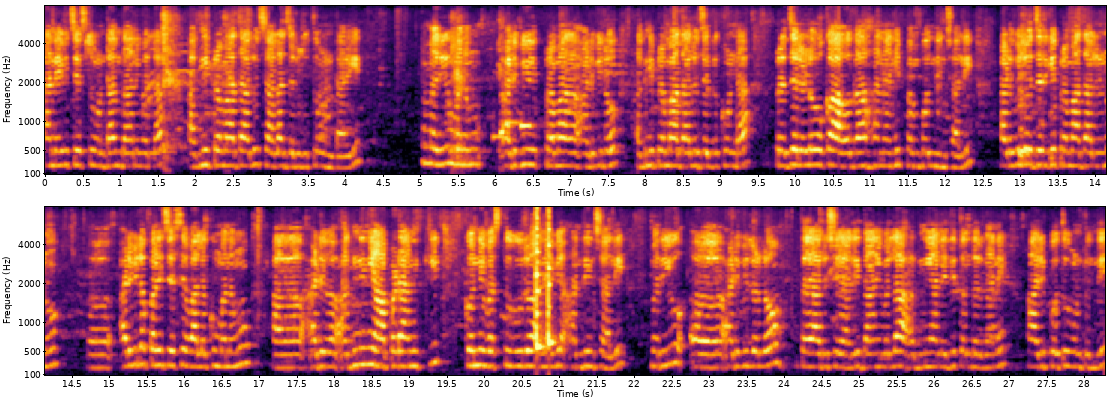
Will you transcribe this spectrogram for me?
అనేవి చేస్తూ ఉంటాం. దానివల్ల అగ్ని ప్రమాదాలు చాలా జరుగుతూ ఉంటాయి. మరియు మనం అడవి ప్రమా అడవిలో అగ్ని ప్రమాదాలు జరగకుండా ప్రజలలో ఒక అవగాహనని పెంపొందించాలి. అడవిలో జరిగే ప్రమాదాలను అడవిలో పనిచేసే వాళ్ళకు మనము ఆ, అడి అగ్నిని ఆపడానికి కొన్ని వస్తువులు అనేవి అందించాలి. మరియు ఆ, అడవిలలో తయారు చేయాలి. దానివల్ల అగ్ని అనేది తొందరగానే ఆరిపోతూ ఉంటుంది.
